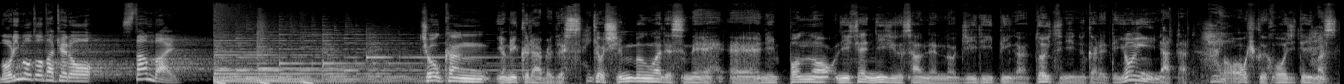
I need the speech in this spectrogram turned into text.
森本武郎スタンバイ。長官読み比べです、今日新聞はですね、えー日本の2023年の GDP がドイツに抜かれて4位になった、はい。と大きく報じています、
